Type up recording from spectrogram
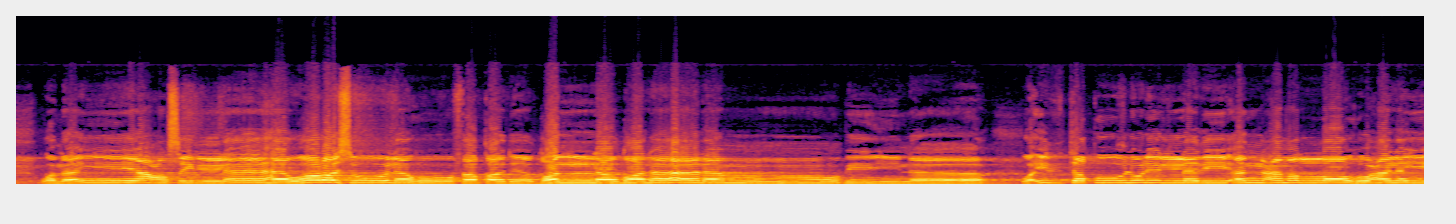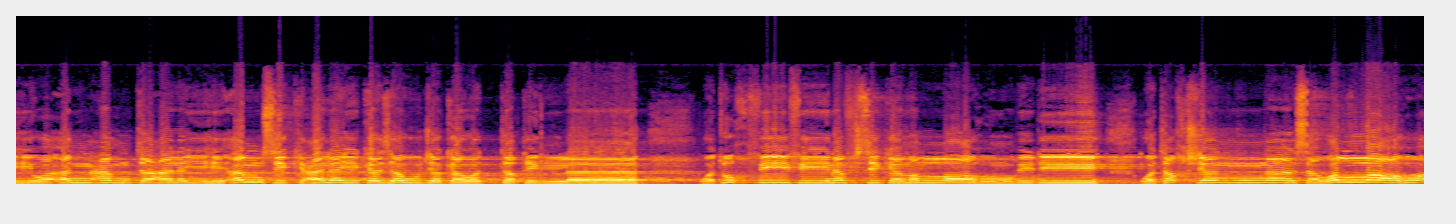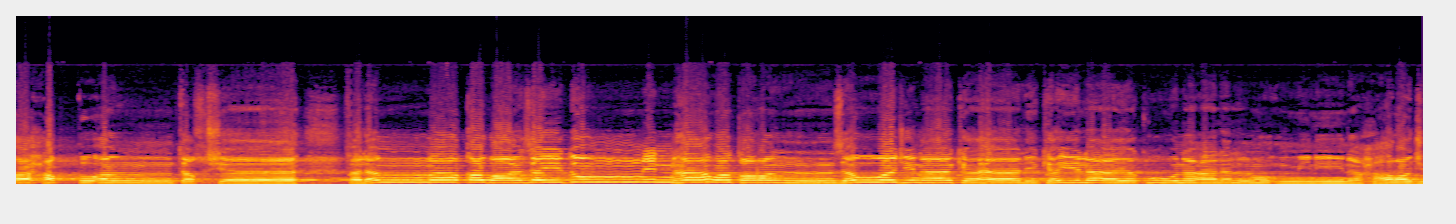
ومن يعص الله ورسوله فقد ضل ضلالا مبينا. وإذ تقول للذي أنعم الله عليه وأنعمت عليه أمسك عليك زوجك واتق الله. وتخفي في نفسك ما الله مبديه وتخشى الناس والله أحق أن تخشاه. فلما قضى زيد منها وطرا زوجناكها لكي لا يكون على المؤمنين حرج.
